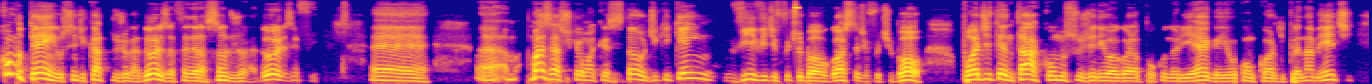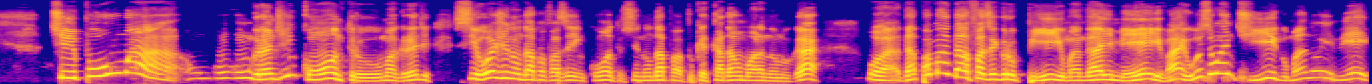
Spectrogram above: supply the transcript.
como tem o sindicato dos jogadores, a federação dos jogadores, enfim. É, Uh, mas acho que é uma questão de que quem vive de futebol, gosta de futebol, pode tentar, como sugeriu agora há pouco Noriega, e eu concordo plenamente, tipo uma, um, um, grande encontro, uma grande. Se hoje não dá para fazer encontro, se não dá para. Porque cada um mora num lugar, pô, dá para mandar fazer grupinho, mandar e-mail, vai, usa o antigo, manda um e-mail.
